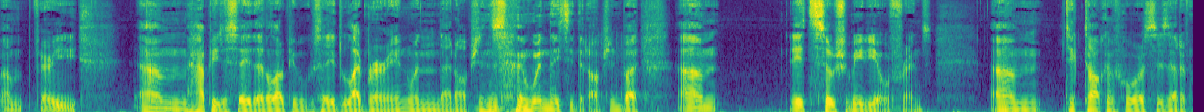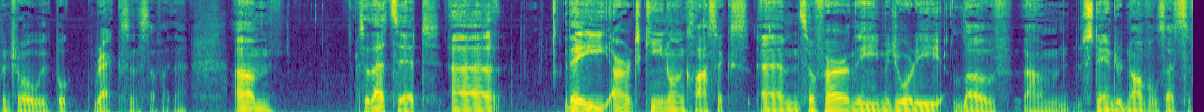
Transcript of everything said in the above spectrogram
I'm very I'm happy to say that a lot of people say librarian when that options when they see that option, but um, it's social media or friends. Um, TikTok, of course, is out of control with book recs and stuff like that. Um, so that's it. Uh, they aren't keen on classics. Um, so far, the majority love um, standard novels. That's the,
